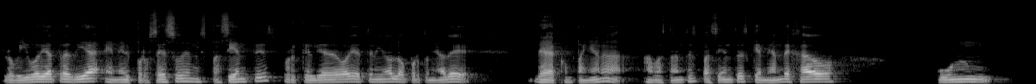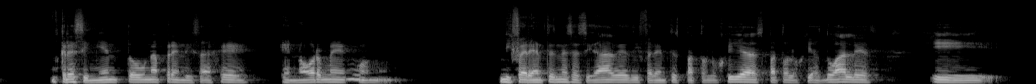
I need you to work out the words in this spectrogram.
lo vivo día tras día en el proceso de mis pacientes, porque el día de hoy he tenido la oportunidad de, de acompañar a, a, bastantes pacientes que me han dejado un, crecimiento, un aprendizaje enorme mm. con diferentes necesidades, diferentes patologías, patologías duales y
